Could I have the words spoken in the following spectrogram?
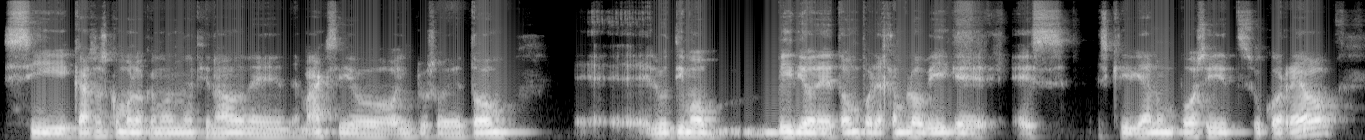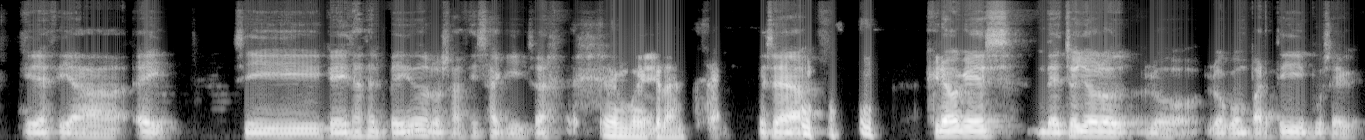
si casos como lo que hemos mencionado de, Maxi o incluso de Tom, eh, el último vídeo de Tom, por ejemplo, vi que es, escribía en un post-it su correo y decía, hey, si queréis hacer pedidos, los hacéis aquí. Es muy eh, grande. O sea, creo que es, de hecho yo lo, compartí y puse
